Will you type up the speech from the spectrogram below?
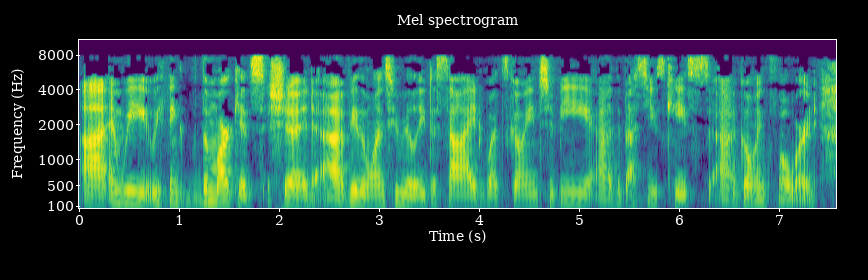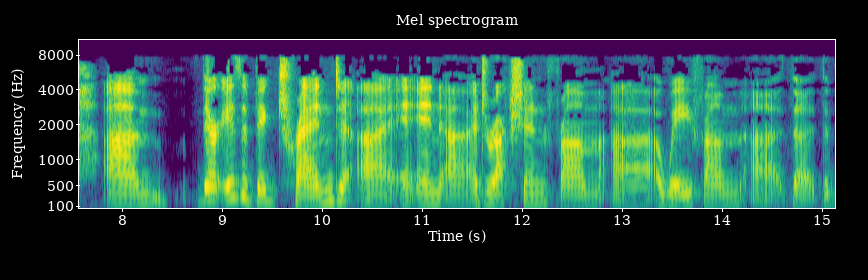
Uh, and we, we think the markets should uh, be the ones who really decide what's going to be uh, the best use case uh, going forward. Um, there is a big trend uh, in uh, a direction from away from the the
